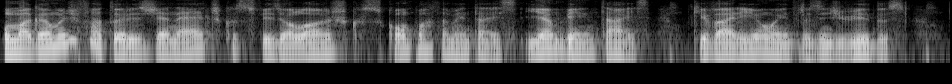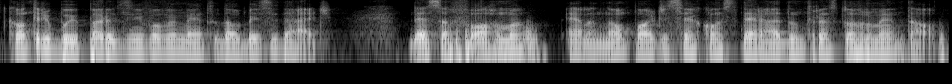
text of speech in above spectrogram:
Uma gama de fatores genéticos, fisiológicos, comportamentais e ambientais que variam entre os indivíduos contribui para o desenvolvimento da obesidade. Dessa forma, ela não pode ser considerada um transtorno mental.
